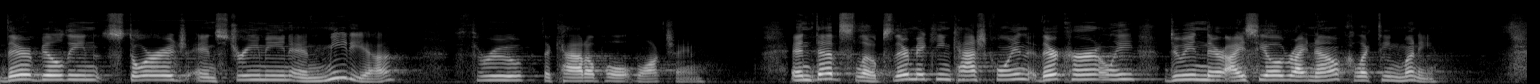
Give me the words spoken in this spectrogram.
They're building storage and streaming and media through the Catapult blockchain. And DevSlopes, they're making cash coin. They're currently doing their ICO right now, collecting money.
